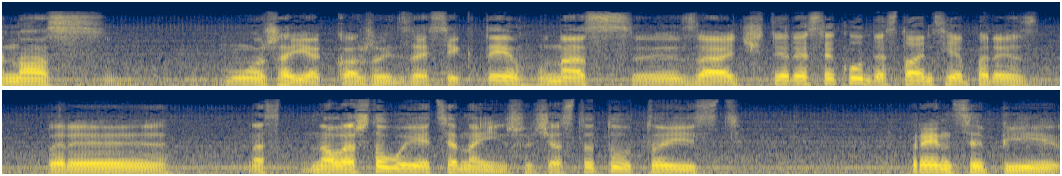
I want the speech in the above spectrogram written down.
Нас може, як кажуть, засікти. У нас е, за 4 секунди станція пере, пере, налаштовується на іншу частоту. Тобто, в принципі,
